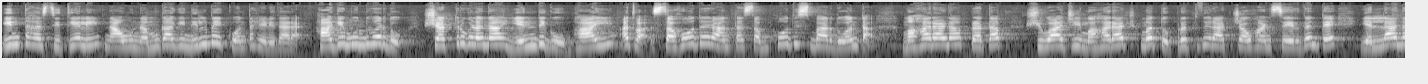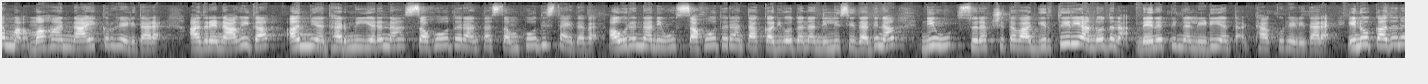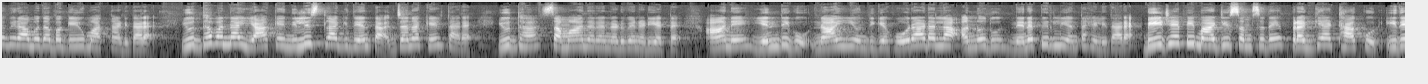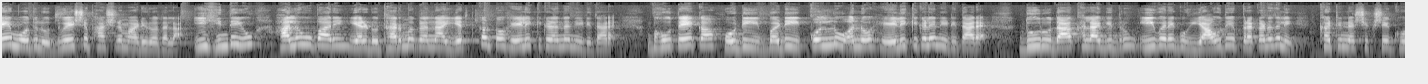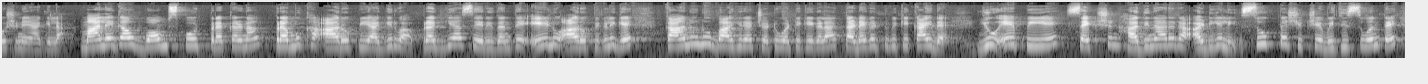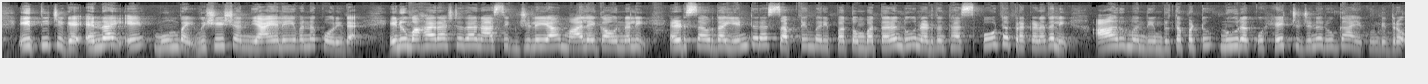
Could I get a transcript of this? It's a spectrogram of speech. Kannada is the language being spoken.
ಇಂತಹ ಸ್ಥಿತಿಯಲ್ಲಿ ನಾವು ನಮಗಾಗಿ ನಿಲ್ಬೇಕು ಅಂತ ಹೇಳಿದ್ದಾರೆ. ಹಾಗೆ ಮುಂದುವರೆದು, ಶತ್ರುಗಳನ್ನ ಎಂದಿಗೂ ಭಾಯಿ ಅಥವಾ ಸಹೋದರ ಅಂತ ಸಂಬೋಧಿಸಬಾರದು ಅಂತ ಮಹಾರಾಣಾ ಪ್ರತಾಪ್, ಶಿವಾಜಿ ಮಹಾರಾಜ್ ಮತ್ತು ಪೃಥ್ವಿರಾಜ್ ಚೌಹಾಣ್ ಸೇರಿದಂತೆ ಎಲ್ಲಾ ನಮ್ಮ ಮಹಾನ್ ನಾಯಕರು ಹೇಳಿದ್ದಾರೆ. ಆದರೆ ನಾವೀಗ ಅನ್ಯ ಧರ್ಮೀಯರನ್ನ ಸಹೋದರ ಅಂತ ಸಂಬೋಧಿಸ್ತಾ ಇದ್ದೇವೆ. ಅವರನ್ನ ನೀವು ಸಹೋದರ ಅಂತ ಕರೆಯೋದನ್ನ ನಿಲ್ಲಿಸಿದ ದಿನ ನೀವು ಸುರಕ್ಷಿತವಾಗಿರ್ತೀರಿ ಅನ್ನೋದನ್ನ ನೆನಪಿನಲ್ಲಿಡಿ ಅಂತ ಠಾಕೂರ್ ಹೇಳಿದ್ದಾರೆ. ಇನ್ನು ಕದನ ವಿರಾಮದ ಬಗ್ಗೆಯೂ ಮಾತನಾಡಿದ್ದಾರೆ. ಯುದ್ಧವನ್ನ ಯಾಕೆ ನಿಲ್ಲಿಸಲಾಗಿದೆ ಅಂತ ಜನ ಕೇಳ್ತಾರೆ. ಯುದ್ಧ ಸಮಾನರ ನಡುವೆ ನಡೆಯುತ್ತೆ. ಆನೆ ಎಂದಿಗೂ ನಾಯಿಯೊಂದಿಗೆ ಹೋರಾಡಲ್ಲ ಅನ್ನೋದು ನೆನಪಿರ್ಲಿ ಅಂತ ಹೇಳಿದ್ದಾರೆ. ಬಿಜೆಪಿ ಮಾಜಿ ಸಂಸದೆ ಪ್ರಜ್ಞಾ ಠಾಕೂರ್ ಇದೇ ಮೊದಲು ದ್ವೇಷ ಭಾಷಣ ಮಾಡಿರೋದಲ್ಲ. ಈ ಹಿಂದೆಯೂ ಹಲವು ಬಾರಿ ಎರಡು ಧರ್ಮಗಳನ್ನ ಎತ್ಕಟ್ಟೋ ಹೇಳಿಕೆಗಳನ್ನ ನೀಡಿದ್ದಾರೆ. ಬಹುತೇಕ ಹೊಡಿ, ಬಡಿ, ಕೊಲ್ಲು ಅನ್ನೋ ಹೇಳಿಕೆಗಳೇ ನೀಡಿದ್ದಾರೆ. ದೂರು ದಾಖಲಾಗಿದ್ರು ಈವರೆಗೂ ಯಾವುದೇ ಪ್ರಕರಣದಲ್ಲಿ ಕಠಿಣ ಶಿಕ್ಷೆ ಘೋಷಣೆಯಾಗಿಲ್ಲ. ಮಾಲೆಗಾಂವ್ ಬಾಂಬ್ ಸ್ಫೋಟ್ ಪ್ರಕರಣ ಪ್ರಮುಖ ಆರೋಪಿಯಾಗಿರುವ ಪ್ರಜ್ಞಾ ಸೇರಿದಂತೆ ಏಳು ಆರೋಪಿಗಳಿಗೆ ಕಾನೂನು ಬಾಹಿರ ಚಟುವಟಿಕೆಗಳ ತಡೆಗಟ್ಟುವಿಕೆ ಕಾಯ್ದೆ, ಯುಎಪಿಎ ಸೆಕ್ಷನ್ ಹದಿನಾರರ ಅಡಿಯಲ್ಲಿ ಸೂಕ್ತ ಶಿಕ್ಷೆ ವಿಧಿಸುವಂತೆ ಇತ್ತೀಚೆಗೆ ಎನ್ಐಎ ಮುಂಬೈ ವಿಶೇಷ ನ್ಯಾಯಾಲಯವನ್ನು ಕೋರಿದೆ. ಇನ್ನು ಮಹಾರಾಷ್ಟ್ರದ ನಾಸಿಕ್ ಜಿಲ್ಲೆಯ ಮಾಲೆಗಾಂವ್ನಲ್ಲಿ ಎರಡ್ ಸಾವಿರದ ಎಂಟರ ಸೆಪ್ಟೆಂಬರ್ ಇಪ್ಪತ್ತೊಂಬತ್ತರಂದು ನಡೆದಂತಹ ಸ್ಫೋಟ ಪ್ರಕರಣದಲ್ಲಿ ಆರು ಮಂದಿ ಮೃತಪಟ್ಟು ನೂರಕ್ಕೂ ಹೆಚ್ಚು ಜನರು ಗಾಯಗೊಂಡಿದ್ರು.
